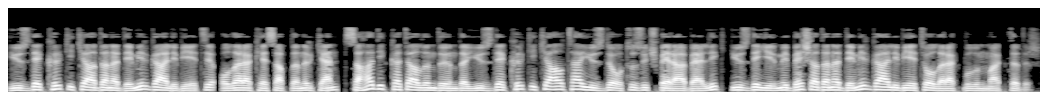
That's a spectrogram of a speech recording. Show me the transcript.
%42 Adana Demir galibiyeti, olarak hesaplanırken, saha dikkate alındığında %42 Altay %33 beraberlik, %25 Adana Demir galibiyeti olarak bulunmaktadır.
